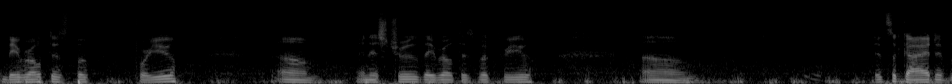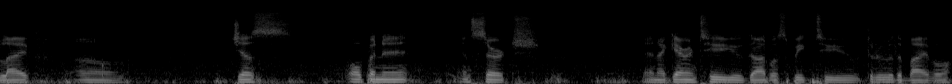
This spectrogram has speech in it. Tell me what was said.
they wrote this book for you. Um and it's true they wrote this book for you. Um it's a guide of life. Um just open it and search and I guarantee you God will speak to you through the Bible.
